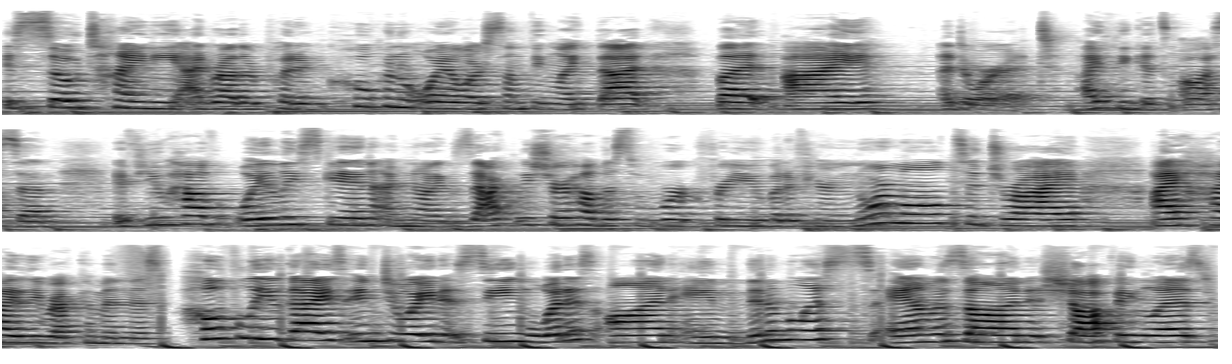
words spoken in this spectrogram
is so tiny. I'd rather put in coconut oil or something like that, but I adore it. I think it's awesome. If you have oily skin, I'm not exactly sure how this would work for you, but if you're normal to dry, I highly recommend this. Hopefully you guys enjoyed seeing what is on a minimalist's Amazon shopping list.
